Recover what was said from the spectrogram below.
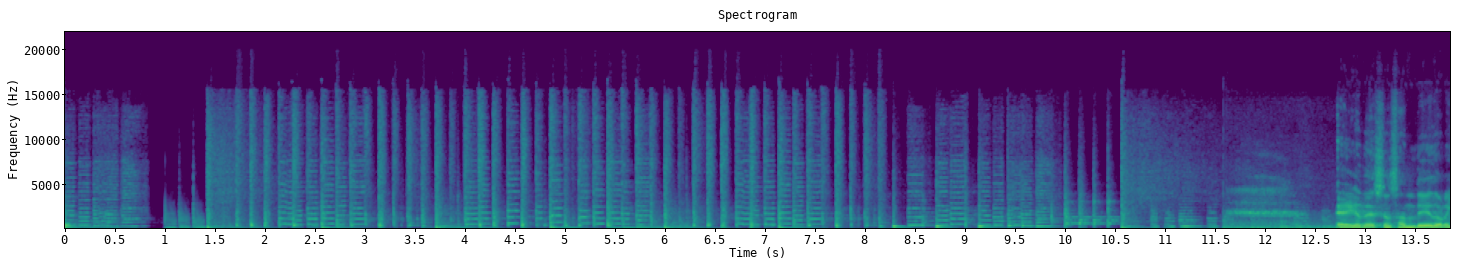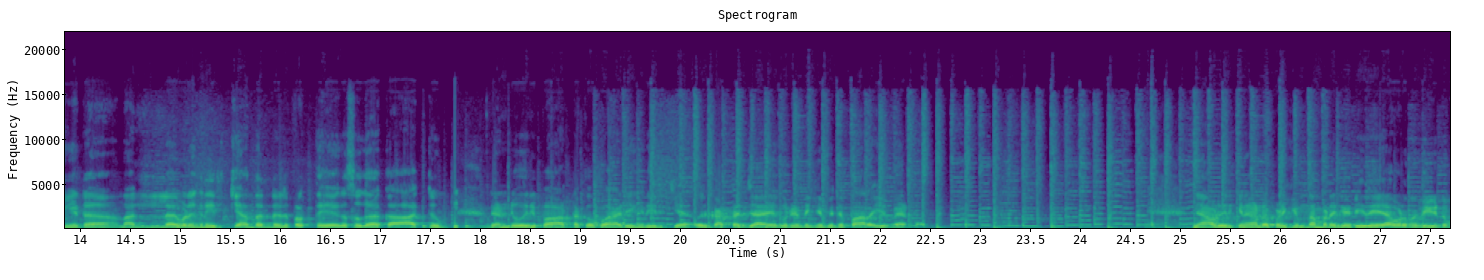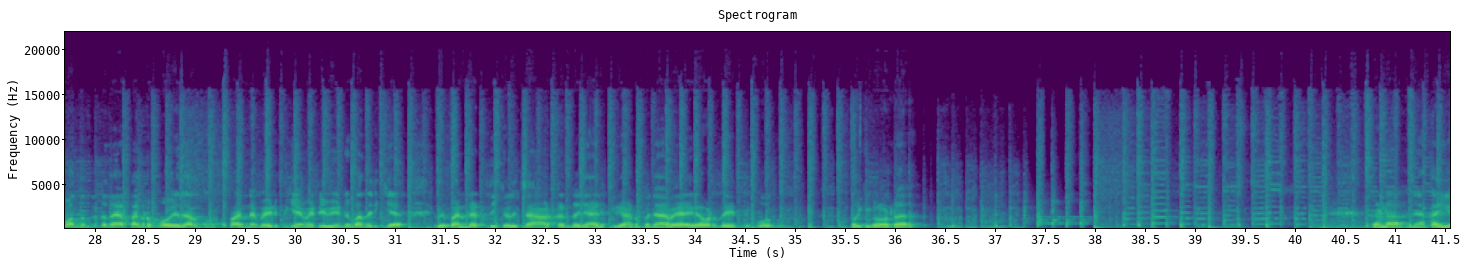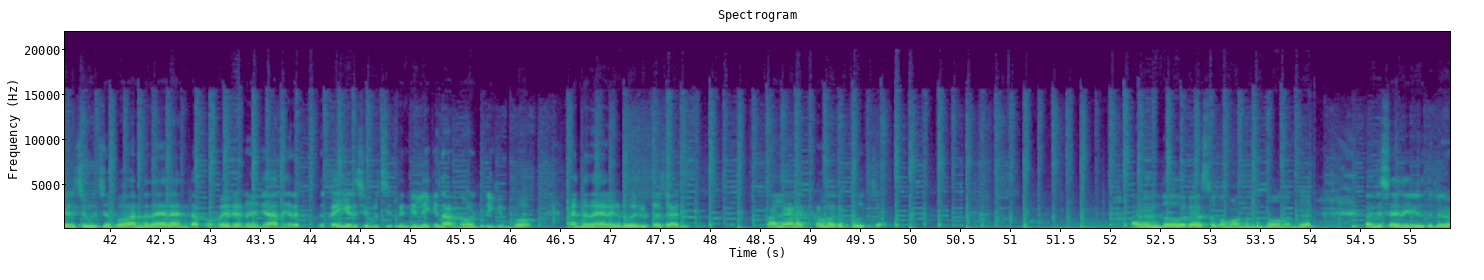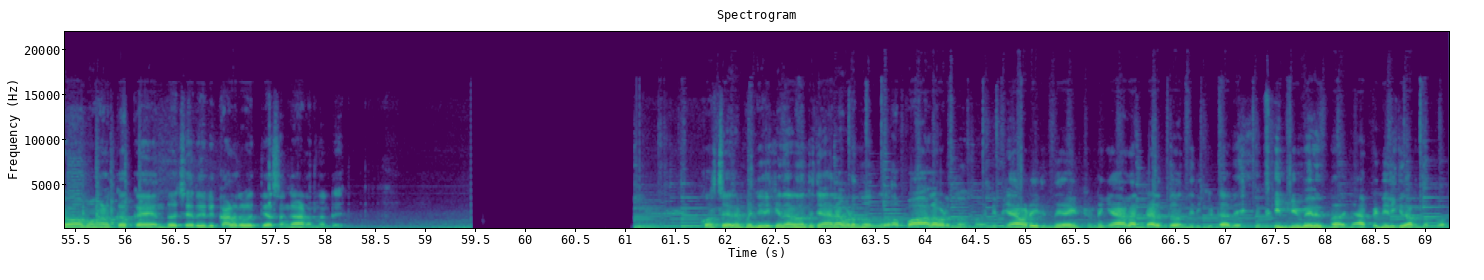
ഏകദേശം സന്ധ്യ തുടങ്ങിയിട്ട്. നല്ല ഇവിടെ ഇങ്ങനെ ഇരിക്കാൻ തന്നെ ഒരു പ്രത്യേക സുഖ കാറ്റും. രണ്ടു ഒരു പാട്ടൊക്കെ പാടി ഇങ്ങനെ ഇരിക്കുക ഒരു കട്ടൻ ചായ കൂടി ഉണ്ടെങ്കിൽ പിന്നെ പറയും വേണ്ട. ഞാൻ അവിടെ ഇരിക്കുന്ന കണ്ടപ്പോഴേക്കും നമ്മുടെ ചെടി ഇതേ അവിടെ നിന്ന് വീണ്ടും വന്നിട്ടുണ്ട്. നേരത്തെ അങ്ങോട്ട് പോയതായിരുന്നു. അപ്പോൾ എന്നെ പേടിപ്പിക്കാൻ വേണ്ടി വീണ്ടും വന്നിരിക്കുക ഇതിപ്പോൾ എന്റെ അടുത്തേക്ക് ഒരു ചാട്ടുണ്ട്. ഞാൻ ഇരിക്കുകയാണ്. അപ്പോൾ ഞാൻ വേഗം അവിടെ നേരിട്ട് പോന്നു. നോക്കിക്കോട്ടെ കണ്ട ഞാൻ കൈയടിച്ച് വിളിച്ചപ്പോൾ എന്റെ നേരെ എന്റെ അപ്പം വരികയാണ്. ഞാനിങ്ങനെ കൈയടിച്ച് വിളിച്ച് പിന്നിലേക്ക് നടന്നുകൊണ്ടിരിക്കുമ്പോൾ എന്റെ നേരെ ഇങ്ങോട്ട് വരും കേട്ടോ ചാടിയിട്ട് നല്ല ഇണക്കുള്ളൊരു പൂച്ച. അതിനെന്തോ ഒരു അസുഖം വന്നിട്ടുണ്ടെന്ന് തോന്നുന്നുണ്ട്. അതിന്റെ ശരീരത്തിലെ രോമങ്ങൾക്കൊക്കെ എന്തോ ചെറിയൊരു കളർ വ്യത്യാസം കാണുന്നുണ്ട്. കുറച്ച് നേരം പിന്നെ ഇരിക്കുന്ന നടന്നിട്ട് ഞാൻ അവിടെ നിന്നു. അപ്പോൾ ആൾ അവിടെ നിന്നു. ഇനിയിപ്പോൾ ഞാൻ അവിടെ ഇരുന്ന് കഴിഞ്ഞിട്ടുണ്ടെങ്കിൽ ആൾ എന്റെ അടുത്ത് വന്നിരിക്കട്ടെ അതെ പിന്നെയും വരുന്നത്. ഞാൻ പിന്നിലേക്ക് നടന്നപ്പോൾ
